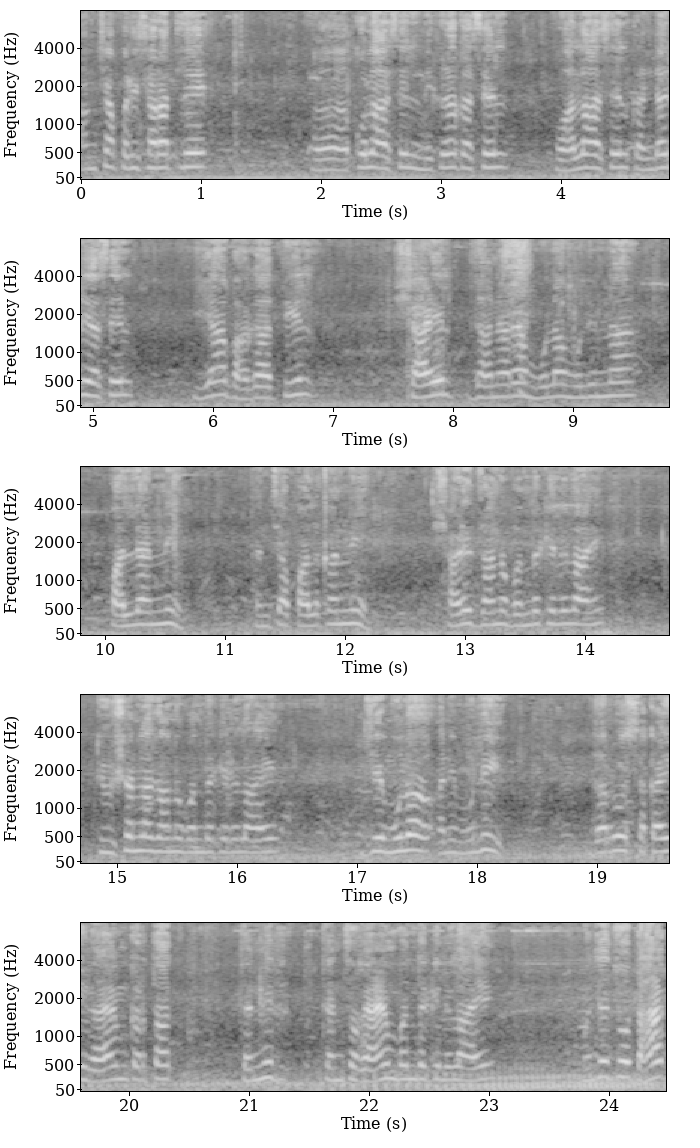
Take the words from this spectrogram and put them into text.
आमच्या परिसरातले अकोला असेल निकळक असेल वाला असेल कंडारी असेल या भागातील शाळेत जाणाऱ्या मुला मुलींना पाल्यांनी त्यांच्या पालकांनी शाळेत जाणं बंद केलेलं आहे. ट्युशनला जाणं बंद केलेलं आहे. जे मुलं आणि मुली दररोज सकाळी व्यायाम करतात त्यांनी त्यांचं व्यायाम बंद केलेला आहे. म्हणजे जो धाक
